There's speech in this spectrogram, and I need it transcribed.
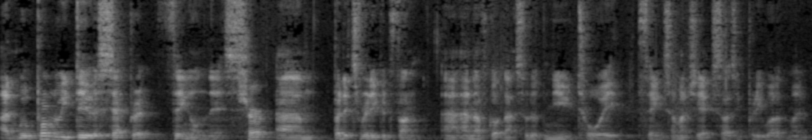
and we'll probably do a separate thing on this. Sure. Um, but it's really good fun, uh, and I've got that sort of new toy thing, so I'm actually exercising pretty well at the moment.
